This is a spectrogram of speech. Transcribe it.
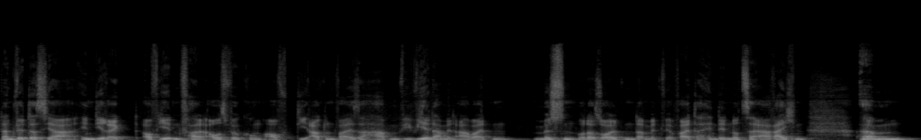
dann wird das ja indirekt auf jeden Fall Auswirkungen auf die Art und Weise haben, wie wir damit arbeiten müssen oder sollten, damit wir weiterhin den Nutzer erreichen. Ähm,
